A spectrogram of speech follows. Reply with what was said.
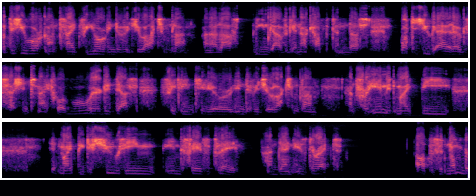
what did you work on tonight for your individual action plan? And I'll ask Liam Gavaghan, our captain, that what did you get out of the session tonight? What, where did that fit into your individual action plan? And for him, it might be it might be the shooting in the phase of play, and then his direct opposite number,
